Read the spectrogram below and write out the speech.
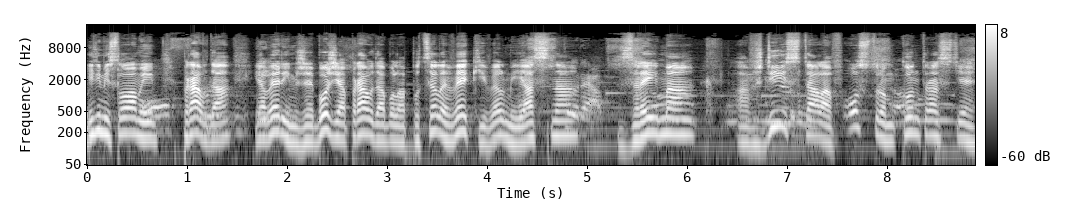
Inými slovami, pravda, ja verím, že Božia pravda bola po celé veky veľmi jasná, zrejmá a vždy stála v ostrom kontraste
